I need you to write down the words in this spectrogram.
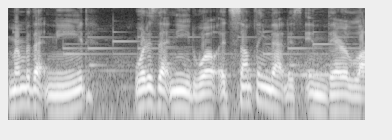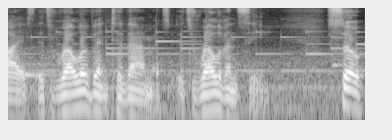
remember that need? What is that need? Well, it's something that is in their lives. It's relevant to them. It's, it's relevancy. So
